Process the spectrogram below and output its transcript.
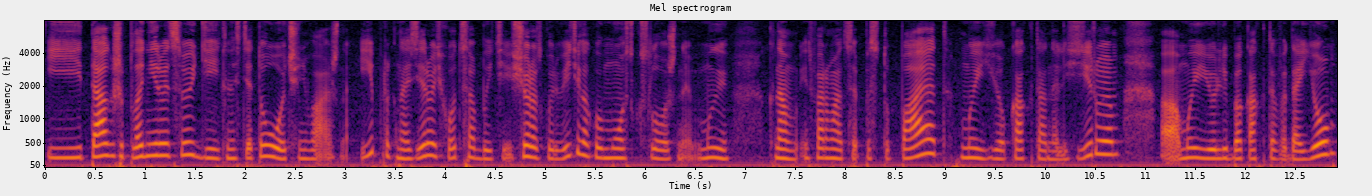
и также планировать свою деятельность, это очень важно, и прогнозировать ход событий. Еще раз говорю, видите, какой мозг сложный. Мы к нам информация поступает, мы ее как-то анализируем, а, мы ее либо как-то выдаем,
